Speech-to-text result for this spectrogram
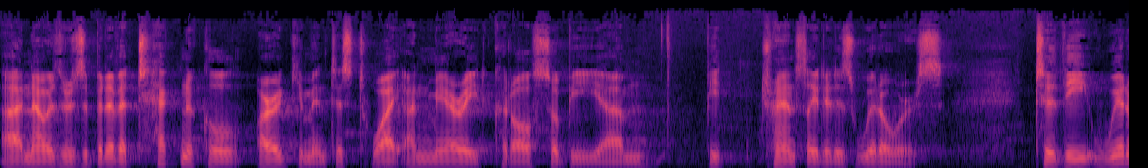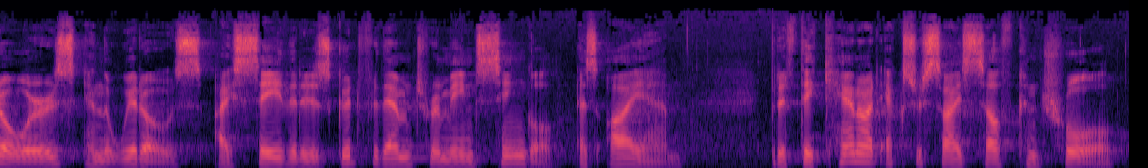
Uh, now, there's a bit of a technical argument as to why unmarried could also be, um, be translated as widowers. To the widowers and the widows, I say that it is good for them to remain single, as I am. But if they cannot exercise self control,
